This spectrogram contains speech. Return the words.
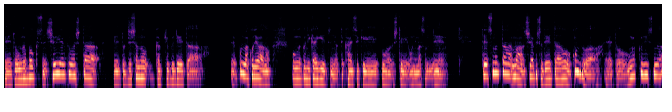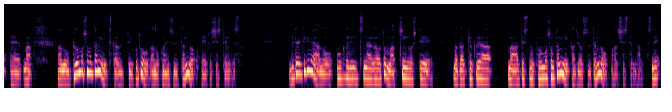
えっ、ー、と、音楽ボックスに集約をした、えっ、と、自社の楽曲データ、まあ、これは、あの、音楽理解技術によって解析をしておりますので、で、その他、まあ、集約したデータを、今度は、えっ、ー、と、音楽リスナー、えー、まあ、あの、プロモーションのために使うということを、あの、管理するための、えっ、ー、と、システムです。具体的には、あの、音楽リスナー側とマッチングをして、まあ、楽曲や、まあ、アーティストのプロモーションのために活用するための、まあ、システムなんですね。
